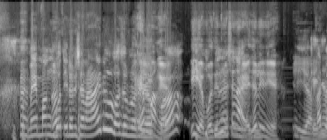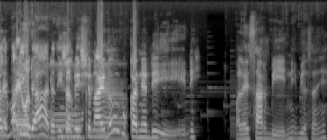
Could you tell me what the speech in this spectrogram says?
Memang buat Indonesian Idol Pak sebenarnya Emang ya? Pak. Iya buat Indonesian. Idol ini ya. Iya kan Kayaknya dari tadi udah ada teaser Indonesian. Idol bukannya di ini Balai Sarbini biasanya.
